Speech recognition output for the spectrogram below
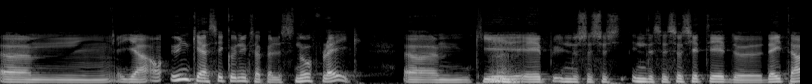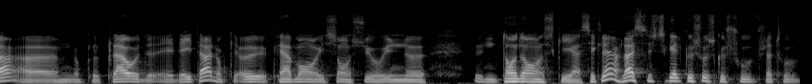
Il y a une qui est assez connue qui s'appelle Snowflake. Qui hmm. est, une, de ces, une, de ces, sociétés de data, donc cloud et data. Donc eux, clairement, ils sont sur une une tendance qui est assez claire. Là, c'est quelque chose que je trouve, je la trouve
